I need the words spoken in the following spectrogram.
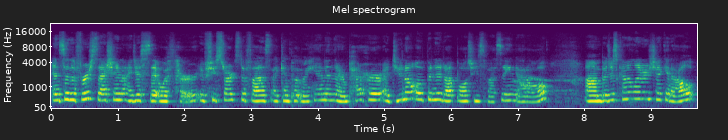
And so the first session, I just sit with her. If she starts to fuss, I can put my hand in there and pet her. I do not open it up while she's fussing at all, um, but just kind of let her check it out.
